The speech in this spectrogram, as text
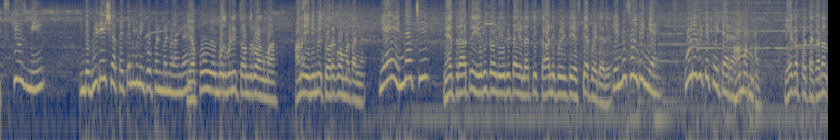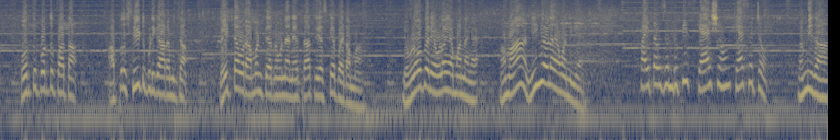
எக்ஸ்கியூஸ் மீ இந்த வீடியோ ஷாப் எத்தனை மணிக்கு ஓபன் பண்ணுவாங்க? எப்பவும் ஒன்பது மணிக்கு திறந்துருவாங்கம்மா. ஆனா இனிமே திறக்க மாட்டாங்க. ஏன் என்னாச்சு? நேத்து ராத்திரி இருட்டோட இருட்டா எல்லாத்தையும் காலி பண்ணிட்டு எஸ்கேப் ஆயிட்டாரு. என்ன சொல்றீங்க? ஊரை விட்டு போயிட்டாரா? ஆமாம்மா. ஏகப்பட்ட கடன். பொறுத்து பொறுத்து பார்த்தான். அப்புறம் சீட்டு பிடிக்க ஆரம்பிச்சான். வெயிட்டா ஒரு அமௌண்ட் தேர்னவுடனே நேத்து ராத்திரி எஸ்கேப் ஆயிட்டாம்மா. எவ்வளோ பேர் எவ்வளோ ஏமாந்தாங்க? ஆமா நீங்க எவ்வளோ ஏமாந்தீங்க? ஃபைவ் தௌசண்ட் ருபீஸ் கேஷும் கேசட்டும் கம்மி தான்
